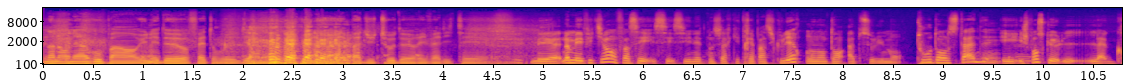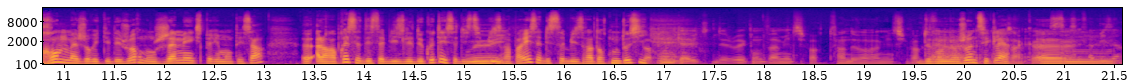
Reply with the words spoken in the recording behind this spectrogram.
non, non, on est un groupe, hein, une et deux, au fait, on voulait le dire. un Il n'y a pas du tout de rivalité. Mais euh, non, mais effectivement, enfin, c'est c'est- c'est une atmosphère qui est très particulière. On entend absolument tout dans le stade, Mm. et, et je pense que la grande majorité des joueurs n'ont jamais expérimenté ça. Euh, alors après, ça déstabilise les deux côtés. Ça déstabilisera oui. Paris, ça déstabilisera Dortmund aussi. Dortmund qui a l'habitude de jouer contre 20 000 supporters, enfin devant 20 000 supporters. Devant le mur jaune, c'est dans clair. code. Euh, Ça.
